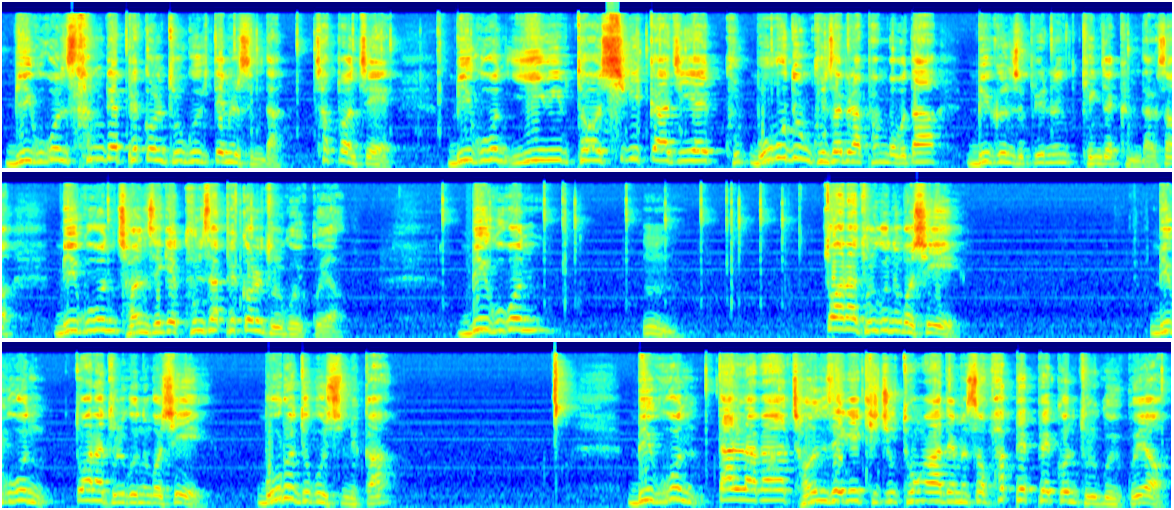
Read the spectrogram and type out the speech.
미국은 300패권을 들고 있기 때문에 그렇습니다. 첫 번째, 미국은 2위부터 10위까지의 구, 모든 군사비를 합한 것보다 미국 군사비는 굉장히 큽니다. 그래서 미국은 전 세계 군사 패권을 들고 있고요. 미국은 음, 또 하나 들고 있는 것이 미국은 또 하나 들고 있는 것이 뭐를 두고 있습니까? 미국은 달러가 전 세계 기축 통화가 되면서 화폐 패권 들고 있고요.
